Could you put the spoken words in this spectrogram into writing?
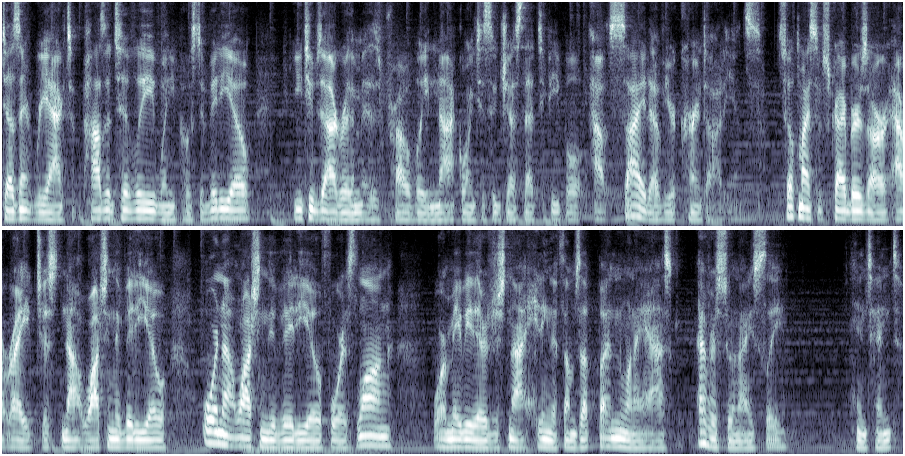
doesn't react positively when you post a video, YouTube's algorithm is probably not going to suggest that to people outside of your current audience. So if my subscribers are outright just not watching the video or not watching the video for as long, or maybe they're just not hitting the thumbs up button when I ask ever so nicely, hint hint,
